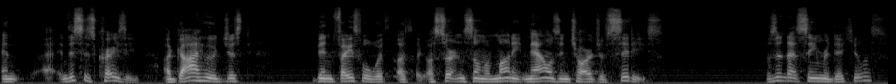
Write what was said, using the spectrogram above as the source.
And, uh, and this is crazy. A guy who had just been faithful with a, a certain sum of money now is in charge of cities. Doesn't that seem ridiculous?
